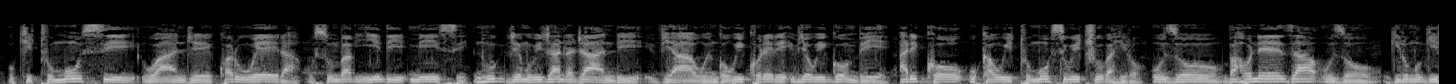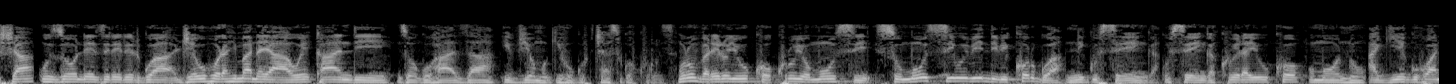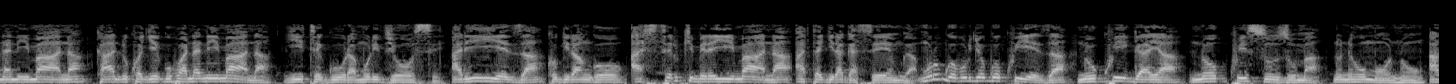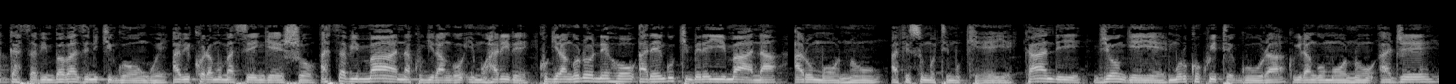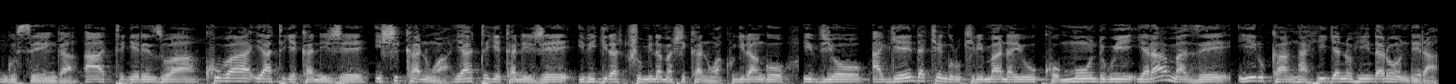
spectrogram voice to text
ukita umunsi wanjye ko ari uwera usumba iyindi minsi ntuje mu bijandajandi byawe ngo wikorere ibyo wigombeye ariko ukawita umunsi w'icubahiro uzobaho neza uzogira umugisha uzonezerererwa je jewe uhoraho imana yawe kandi nzoguhaza ivyo mu gihugu cya sogokuruza murumva rero yuko kuri uyu munsi si umunsi w'ibindi bikorwa ni gusenga gusenga kubera yuko umuntu agiye guhwana n'imana kandi uko agiye guhwana n'imana yitegura muri byose ariyeza kugira ngo aseruke imbere y'imana atagira agasembwa muri ubwo buryo bwo kwiyeza ni ukwigaya no kwisuzuma noneho umuntu agasaba imbabazi n'ikigongwe abikora mu masengesho cyubahiro asaba imana kugira ngo imuharire kugira ngo noneho arenguke imbere y'imana ari umuntu afise umutima ukeye kandi byongeye muri uko kwitegura kugira ngo umuntu aje gusenga ategerezwa kuba yategekanije ishikanwa yategekanije ibigira cumi n'amashikanwa kugira ngo ivyo agenda akengurukira imana yuko mu ndwi yari amaze yirukanka hirya no hino arondera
